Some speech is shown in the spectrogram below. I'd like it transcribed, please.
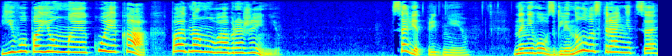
Его поем мы кое-как, по одному воображению. Совет пред нею. На него взглянула странница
